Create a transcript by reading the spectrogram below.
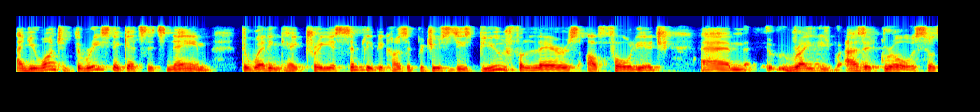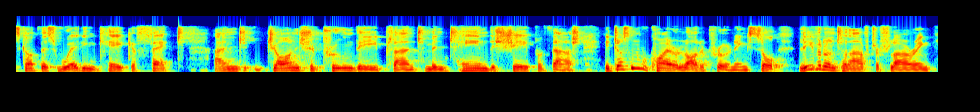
and you want to, the reason it gets its name, the wedding cake tree, is simply because it produces these beautiful layers of foliage um, right as it grows. So it's got this wedding cake effect, and John should prune the plant to maintain the shape of that. It doesn't require a lot of pruning, so leave it until after flowering,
